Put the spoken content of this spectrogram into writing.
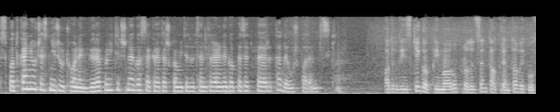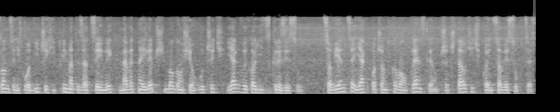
W spotkaniu uczestniczył członek Biura Politycznego, sekretarz Komitetu Centralnego PZPR Tadeusz Poremski. Od gdyńskiego Klimoru, producenta okrętowych urządzeń chłodniczych i klimatyzacyjnych, nawet najlepsi mogą się uczyć, jak wychodzić z kryzysu. Co więcej, jak początkową klęskę przekształcić w końcowy sukces.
